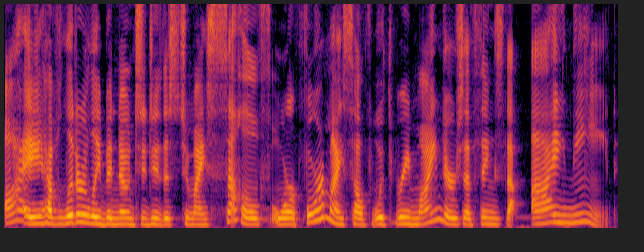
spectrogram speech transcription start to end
I have literally been known to do this to myself or for myself with reminders of things that I need.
